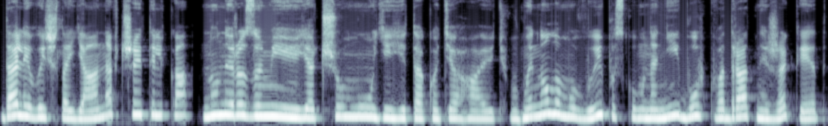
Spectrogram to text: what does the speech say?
Далі вийшла Яна, вчителька. Ну не розумію я, чому її так одягають. В минулому випуску на ній був квадратний жакет.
